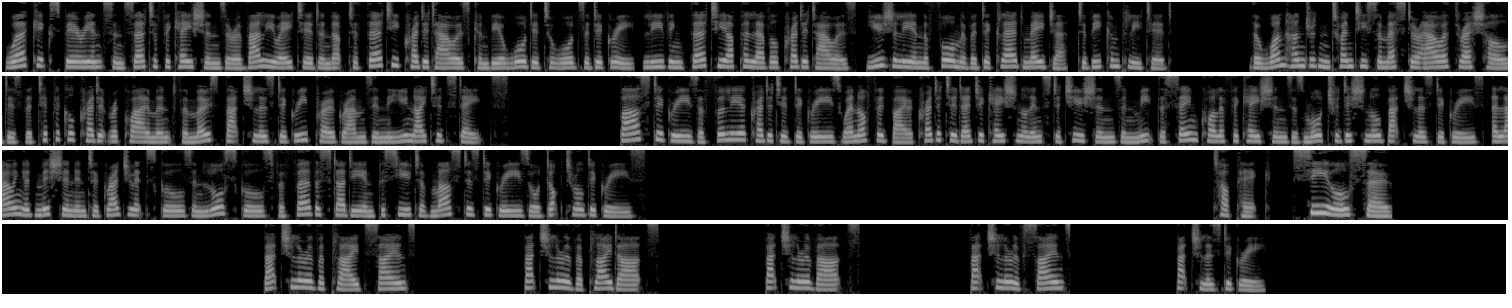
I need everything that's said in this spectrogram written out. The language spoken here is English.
Work experience and certifications are evaluated and up to 30 credit hours can be awarded towards a degree, leaving 30 upper-level credit hours, usually in the form of a declared major, to be completed. The 120 semester hour threshold is the typical credit requirement for most bachelor's degree programs in the United States. BAS degrees are fully accredited degrees when offered by accredited educational institutions and meet the same qualifications as more traditional bachelor's degrees, allowing admission into graduate schools and law schools for further study in pursuit of master's degrees or doctoral degrees. See also Bachelor of Applied Science Bachelor of Applied Arts Bachelor of Arts Bachelor of Science Bachelor's degree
